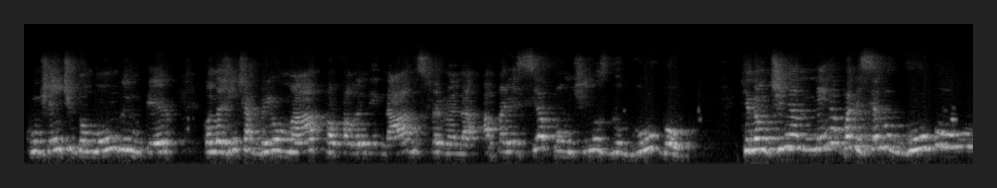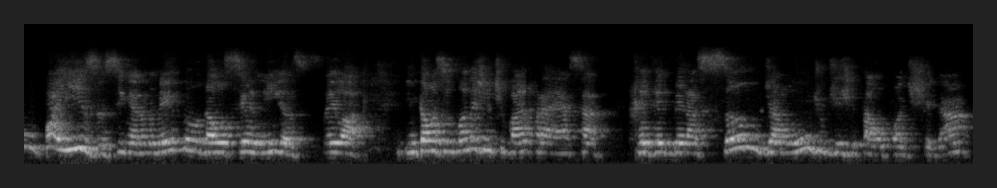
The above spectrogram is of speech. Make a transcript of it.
com gente do mundo inteiro. Quando a gente abriu o mapa falando em dados, Fernanda, aparecia pontinhos do Google que não tinha nem aparecer no Google o país, assim, era no meio do, da Oceania, sei lá. Então, assim, quando a gente vai para essa reverberação de aonde o digital pode chegar,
